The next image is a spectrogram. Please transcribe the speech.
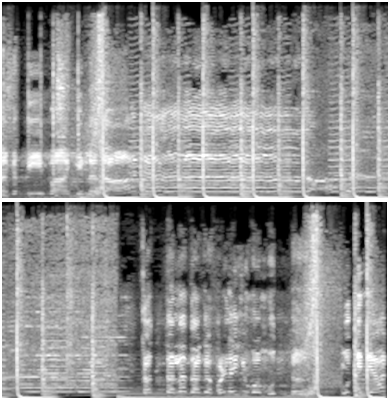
ನಗತಿ ಬಾಗಿಲದಾಗ ಕತ್ತಲದಾಗ ಹೊಳೆಯುವ ಮುತ್ತ ಮುಗಿನ್ಯಾಗ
